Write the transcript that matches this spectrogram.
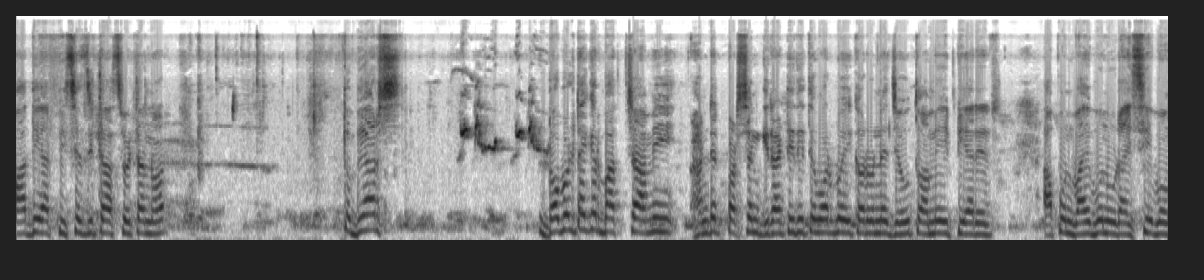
মাদি আর পিছে যেটা আছে ওইটা নর তো ভিয়ার্স ডবল ট্যাগের বাচ্চা আমি হান্ড্রেড পার্সেন্ট গ্যারান্টি দিতে পারব এই কারণে, যেহেতু আমি এই পেয়ারের আপন ভাই বোন উড়াইছি এবং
